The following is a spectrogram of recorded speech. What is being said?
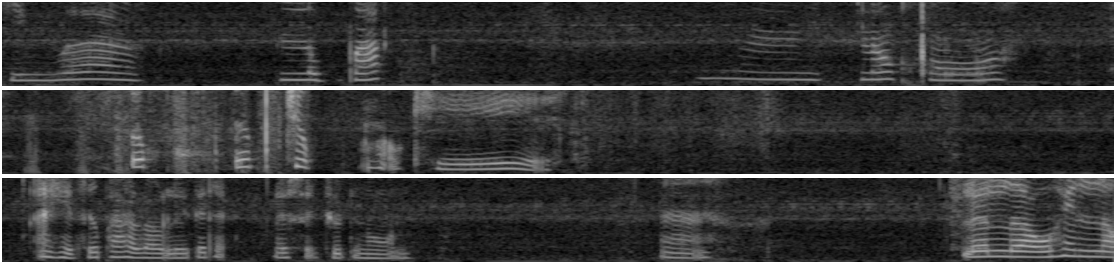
พิมพ์ว่าลบบักอืมแล้วขอตึ๊บตึ๊บจุบโอเค อะเห็นเสื้อผ้าเราเลยก็ได้เราใส่ชุดนอน อ่า แล้วเราให้เรา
